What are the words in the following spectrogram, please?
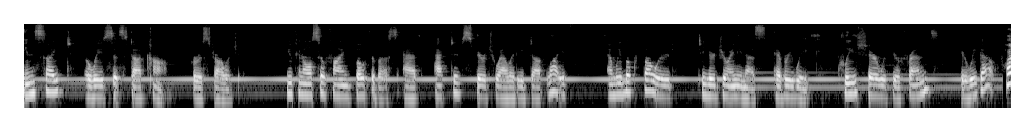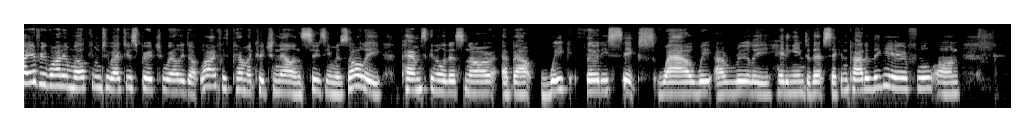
insightoasis.com for astrology. You can also find both of us at activespirituality.life, and we look forward to your joining us every week. Please share with your friends. Here we go. Hi, everyone, and welcome to ActiveSpirituality.life with Pamela Cuccinell and Susie Mazzoli. Pam's going to let us know about week 36. Wow, we are really heading into that second part of the year full on.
